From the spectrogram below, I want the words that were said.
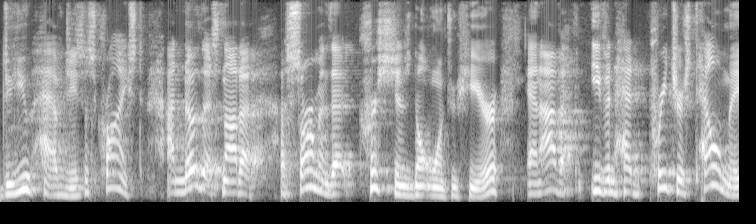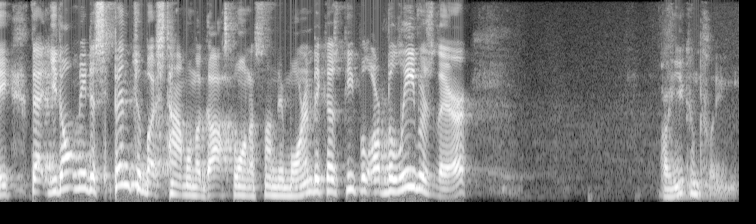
Do you have Jesus Christ? I know that's not a, a sermon that Christians don't want to hear. And I've even had preachers tell me that you don't need to spend too much time on the gospel on a Sunday morning because people are believers there. Are you complete?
